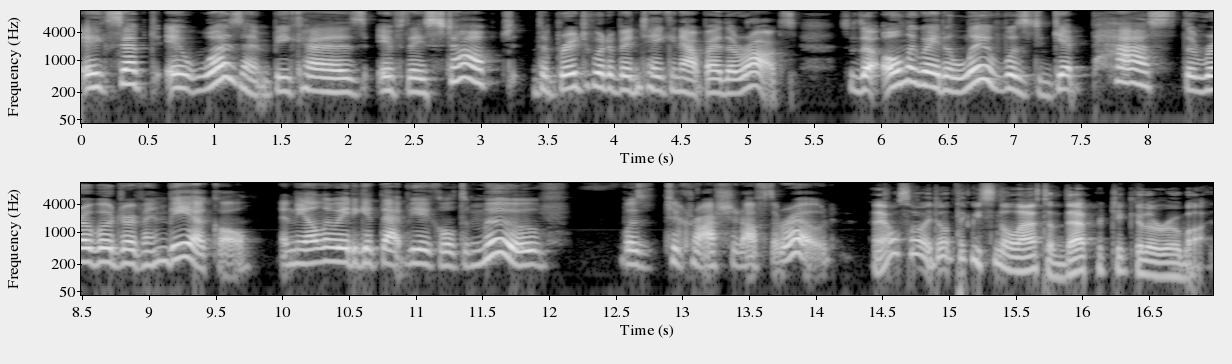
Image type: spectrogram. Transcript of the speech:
Except it wasn't because if they stopped, the bridge would have been taken out by the rocks. So the only way to live was to get past the robo-driven vehicle. And the only way to get that vehicle to move was to crash it off the road. And also, I don't think we've seen the last of that particular robot.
